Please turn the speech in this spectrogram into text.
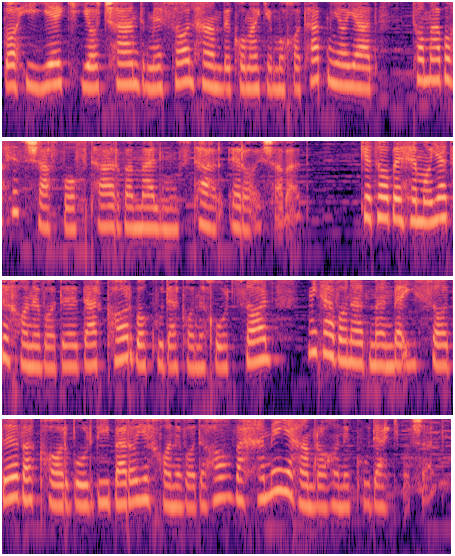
گاهی یک یا چند مثال هم به کمک مخاطب می آید تا مباحث شفافتر و ملموستر ارائه شود. کتاب حمایت خانواده در کار با کودکان خردسال می تواند منبعی ساده و کاربردی برای خانواده ها و همه همراهان کودک باشد.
